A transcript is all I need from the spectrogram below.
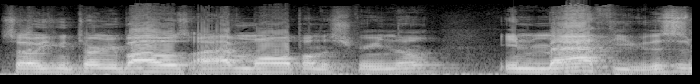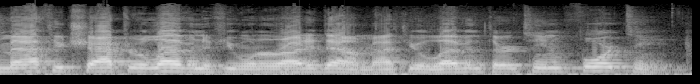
So you can turn your Bibles. I have them all up on the screen, though. In Matthew, this is Matthew chapter 11, if you want to write it down. Matthew 11, 13, and 14.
